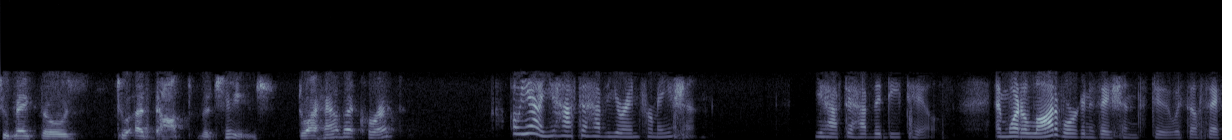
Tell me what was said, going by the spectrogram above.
to make those to adopt the change. Do I have that correct? Oh yeah, you have to have your information. You have to have the details. And what a lot of organizations do is they'll say,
